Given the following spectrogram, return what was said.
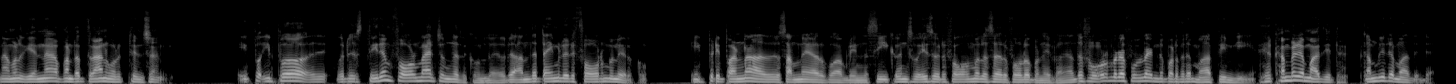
நம்மளுக்கு என்ன பண்ணுறதுலான்னு ஒரு டென்ஷன் இப்போ இப்போ ஒரு ஸ்திரம் ஃபார்மேட் ஒன்று இருக்கும்ல ஒரு அந்த டைமில் ஒரு ஃபார்முலா இருக்கும். இப்படி பண்ணால் அது செம்மையாக இருக்கும் அப்படின்னு சீக்வன்ஸ் வைஸ் ஒரு ஃபார்முலா சார் ஃபாலோ பண்ணியிருப்பாங்க அந்த ஃபார்முலா ஃபுல்லாக இந்த படத்தில் மாற்றிருக்கீங்க கம்பெனியை மாற்றிட்டேன் கம்ப்ளீட்டாக மாற்றிட்டேன்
